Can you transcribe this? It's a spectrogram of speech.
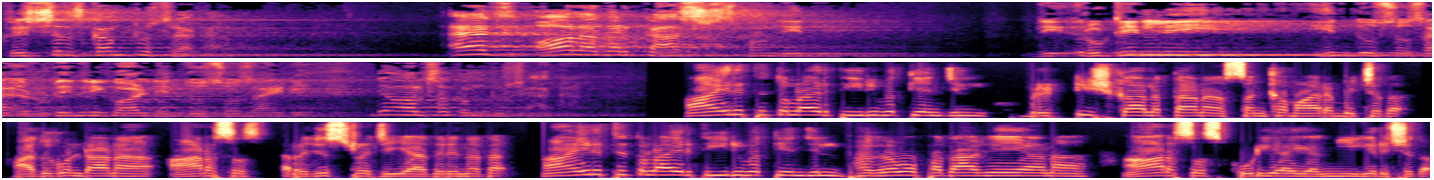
Christians come to Shaka. As all other castes from the, the routinely Hindu society, routinely called Hindu society, they also come to Shaka. ആയിരത്തി തൊള്ളായിരത്തി ഇരുപത്തിയഞ്ചിൽ ബ്രിട്ടീഷ് കാലത്താണ് സംഘം ആരംഭിച്ചത്. അതുകൊണ്ടാണ് ആർ എസ് എസ് രജിസ്റ്റർ ചെയ്യാതിരുന്നത്. ആയിരത്തി തൊള്ളായിരത്തി ഇരുപത്തിയഞ്ചിൽ ഭഗവ പതാകയാണ് ആർ എസ് എസ് കൂടിയായി അംഗീകരിച്ചത്.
